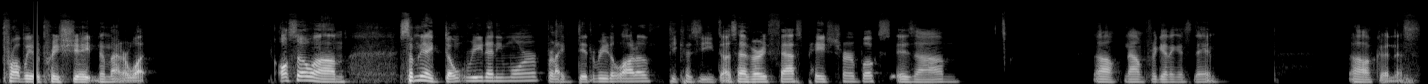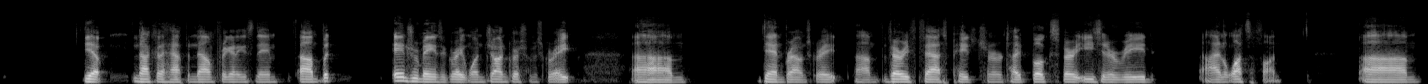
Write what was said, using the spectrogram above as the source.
probably appreciate no matter what. Also, um, somebody I don't read anymore, but I did read a lot of because he does have very fast page turner books. Is um, oh now I'm forgetting his name. Oh goodness, yep, not gonna happen. Now I'm forgetting his name. Um, but Andrew Mayne's a great one. John Grisham's great. Um, Dan Brown's great. Um, very fast page turner type books, very easy to read, uh, and lots of fun. Um,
